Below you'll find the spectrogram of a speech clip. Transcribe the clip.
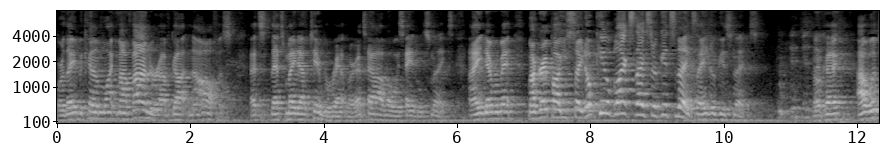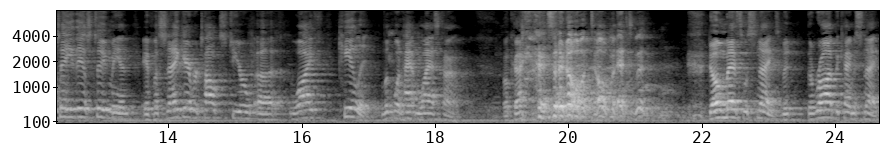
or they become like my binder I've got in the office. That's that's made out of timber rattler. That's how I've always handled snakes. I ain't never met. My grandpa used to say, "Don't kill black snakes; they're good snakes." They ain't no good snakes. Okay. I will tell you this too, men. If a snake ever talks to your uh, wife, kill it. Look what happened last time. Okay. so no, don't mess with. Don't mess with snakes. But the rod became a snake.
